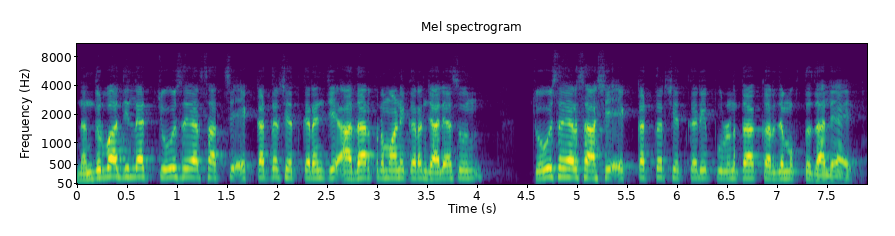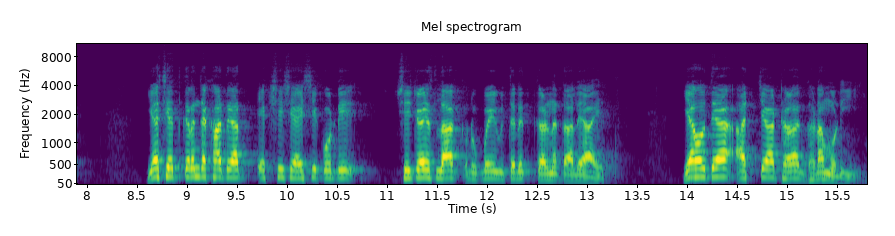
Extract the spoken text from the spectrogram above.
नंदुरबार जिल्ह्यात चोवीस हजार सातशे एकाहत्तर शेतकऱ्यांचे आधार प्रमाणीकरण झाले असून चोवीस हजार सहाशे एकाहत्तर शेतकरी पूर्णतः कर्जमुक्त झाले आहेत. या शेतकऱ्यांच्या खात्यात एकशे शहाऐंशी कोटी शेहेचाळीस लाख रुपये वितरित करण्यात आले आहेत. या होत्या आजच्या ठळक घडामोडी.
